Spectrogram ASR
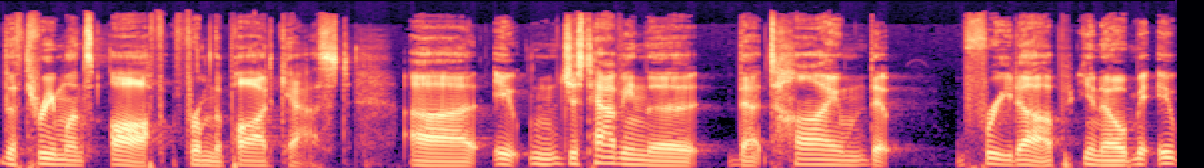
the three months off from the podcast. Uh, it just having the that time that freed up, you know, it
